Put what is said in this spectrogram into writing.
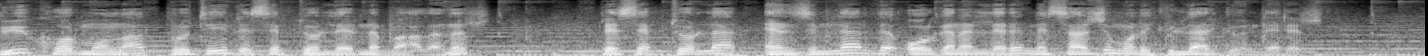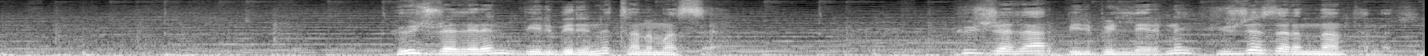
Büyük hormonlar protein reseptörlerine bağlanır, reseptörler enzimler ve organellere mesajcı moleküller gönderir. Hücrelerin birbirini tanıması hücreler birbirlerini hücre zarından tanır.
